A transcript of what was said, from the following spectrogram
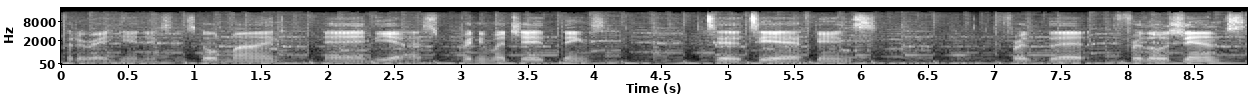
put it right here next to this gold mine. And yeah, that's pretty much it. Thanks to TAF Games for the for those gems.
